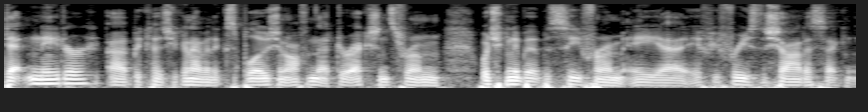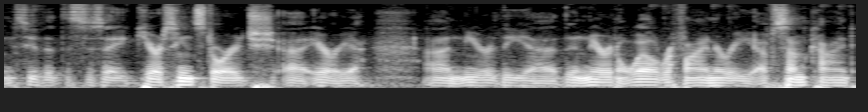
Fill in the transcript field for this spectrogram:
detonator uh, because you can have an explosion off in that direction from what you're going to be able to see from a, uh, if you freeze the shot a second, you see that this is a kerosene storage uh, area uh, near the, uh, the near an oil refinery of some kind.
